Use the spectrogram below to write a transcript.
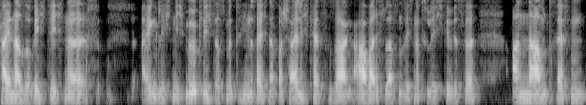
keiner so richtig. Ne? Es ist eigentlich nicht möglich, das mit hinreichender Wahrscheinlichkeit zu sagen, aber es lassen sich natürlich gewisse Annahmen treffen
